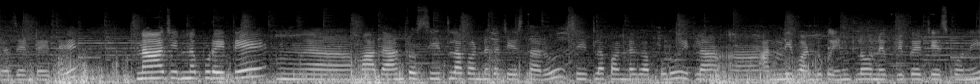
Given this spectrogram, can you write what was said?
ప్రజెంట్ అయితే. నా చిన్నప్పుడు అయితే మా దాంట్లో శీతల పండుగ చేస్తారు. శీతల పండుగ అప్పుడు ఇట్లా అన్ని పండుగ ఇంట్లోనే ప్రిపేర్ చేసుకొని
